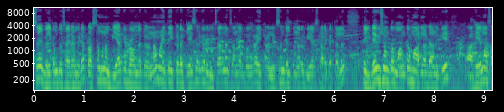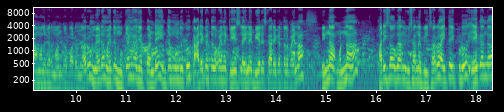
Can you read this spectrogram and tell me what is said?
నమస్తే వెల్కమ్ టు సైరా మీడియా. ప్రస్తుతం మనం బీఆర్కే భవన్ దగ్గర ఉన్నాం. అయితే ఇక్కడ కేసీఆర్ గారి విచారణ సందర్భంగా ఇక్కడ నిరసన తెలుపుతున్నారు బీఆర్ఎస్ కార్యకర్తలు. అయితే ఇదే విషయంతో మనతో మాట్లాడడానికి హేమా హేమ సామాల గారు మనతో పాటు ఉన్నారు. మేడం అయితే ముఖ్యంగా చెప్పండి ఇంత ముందుకు కార్యకర్తలపైన కేసులు అయినాయి బీఆర్ఎస్ కార్యకర్తలపైన నిన్న మొన్న హరీష్ రావు గారిని విచారణ పిలిచారు. అయితే ఇప్పుడు ఏకంగా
